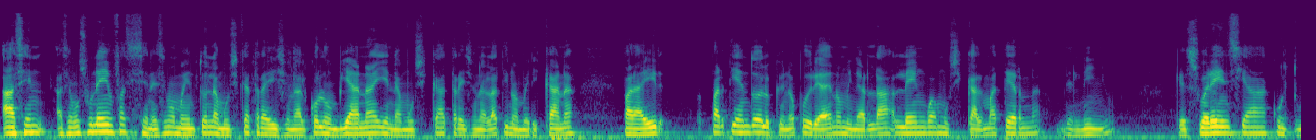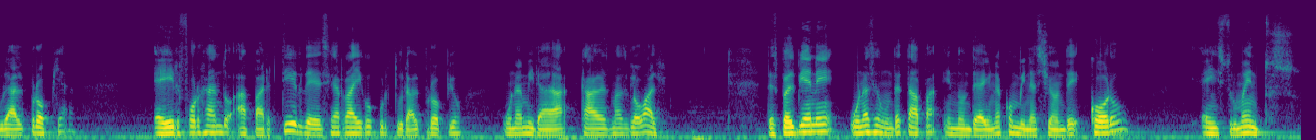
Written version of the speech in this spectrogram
Hacen, hacemos un énfasis en ese momento en la música tradicional colombiana y en la música tradicional latinoamericana para ir partiendo de lo que uno podría denominar la lengua musical materna del niño, que es su herencia cultural propia, e ir forjando a partir de ese arraigo cultural propio una mirada cada vez más global. Después viene una segunda etapa en donde hay una combinación de coro e instrumentos.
